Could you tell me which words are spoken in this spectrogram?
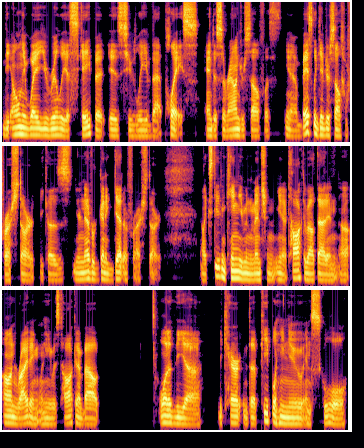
the only way you really escape it is to leave that place and to surround yourself with, you know, basically give yourself a fresh start because you're never going to get a fresh start. Like Stephen King even mentioned, you know, talked about that in uh, on writing when he was talking about one of the uh, the character the people he knew in school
